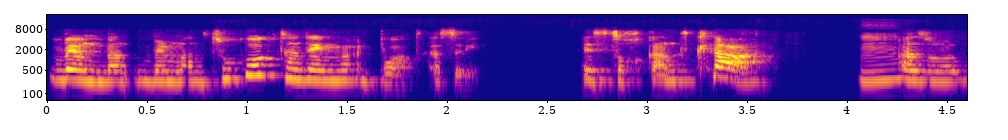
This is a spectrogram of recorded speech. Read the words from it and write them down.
wenn man, wenn man zuguckt, dann denkt man, boah, also ist doch ganz klar. Mhm. Also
